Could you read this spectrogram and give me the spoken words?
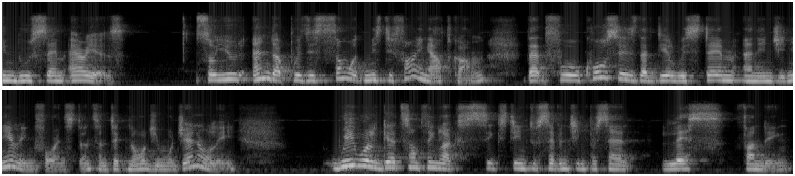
in those same areas. So you'd end up with this somewhat mystifying outcome that for courses that deal with STEM and engineering, for instance, and technology more generally, we will get something like 16 to 17% less funding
